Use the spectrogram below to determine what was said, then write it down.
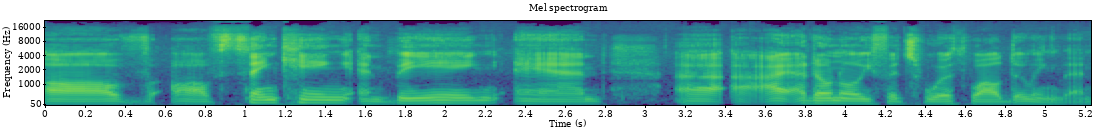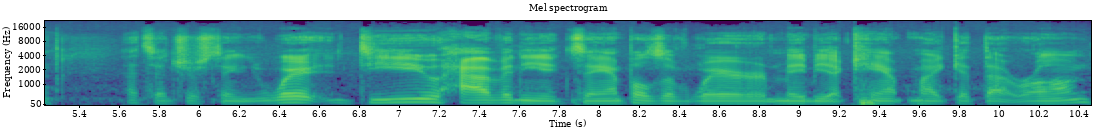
of of thinking and being, and uh, I, I don't know if it's worthwhile doing then. That's interesting. Where do you have any examples of where maybe a camp might get that wrong?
